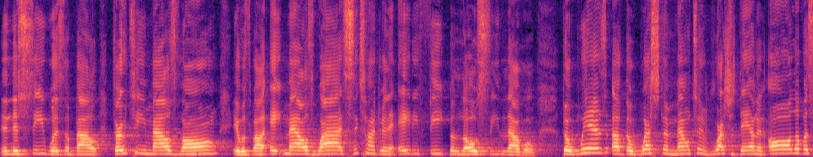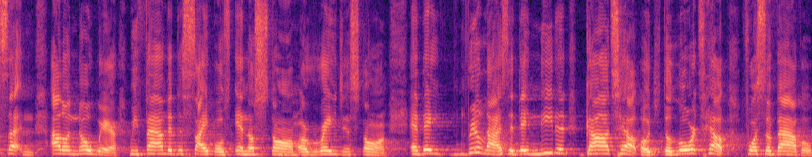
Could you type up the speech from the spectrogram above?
And this sea was about 13 miles long. It was about 8 miles wide, 680 feet below sea level. The winds of the western mountain rushed down, and all of a sudden, out of nowhere, we found the disciples in a storm, a raging storm. And they realized that they needed God's help or the Lord's help for survival.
